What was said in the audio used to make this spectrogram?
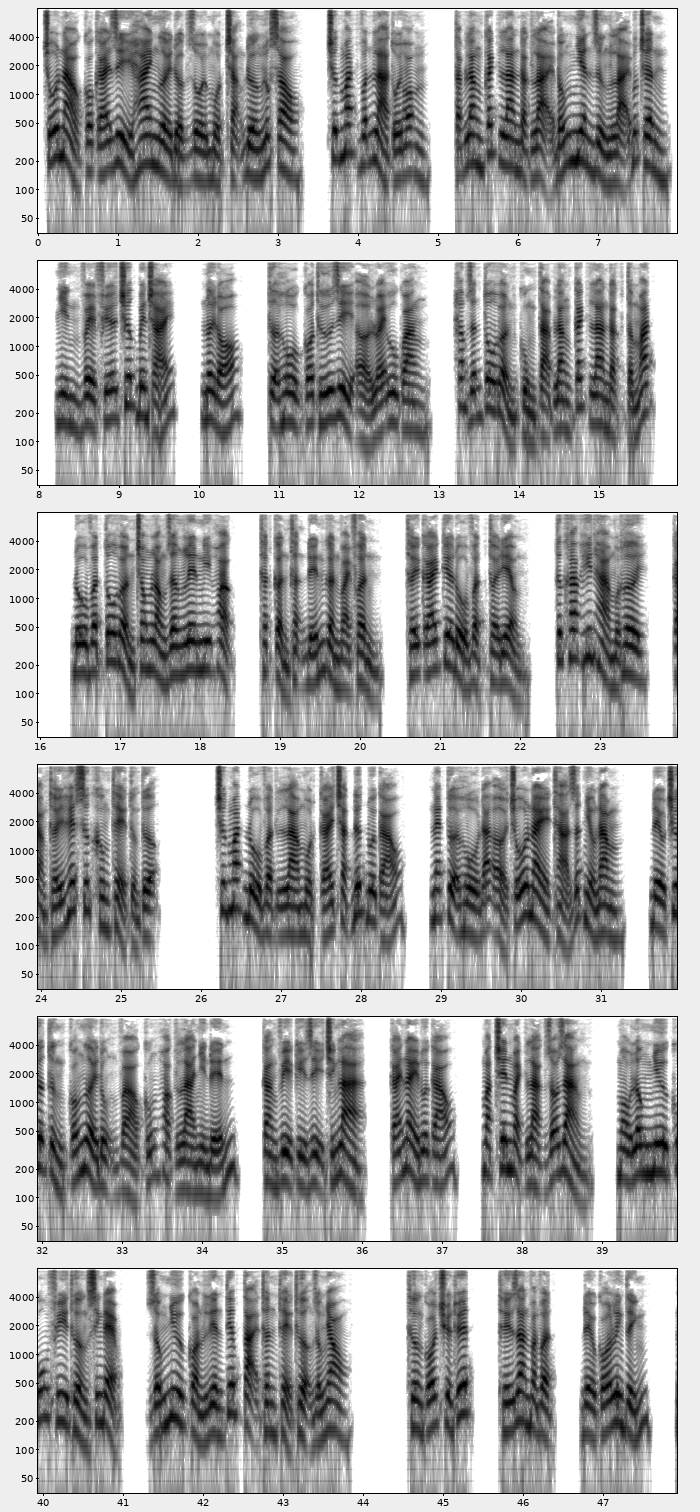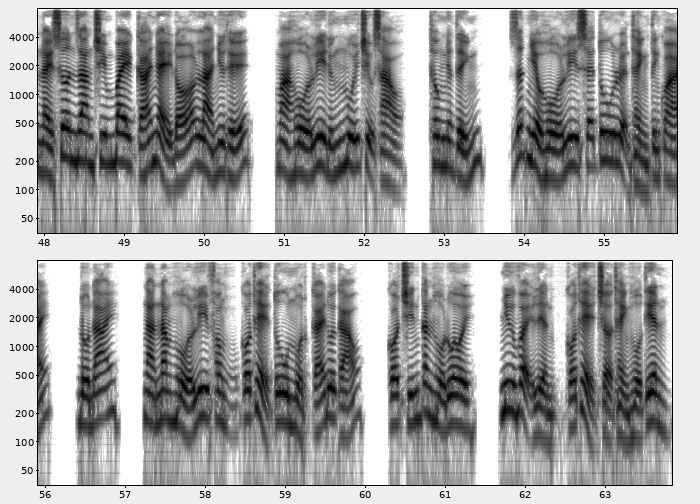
chỗ nào có cái gì hai người được rồi một chặng đường lúc sau, trước mắt vẫn là tối om, tạp lăng cách lan đặc lại bỗng nhiên dừng lại bước chân, nhìn về phía trước bên trái, nơi đó, tựa hồ có thứ gì ở lóe u quang, hấp dẫn tô ẩn cùng tạp lăng cách lan đặc tầm mắt. Đồ vật tô ẩn trong lòng dâng lên nghi hoặc, thật cẩn thận đến gần vài phần, thấy cái kia đồ vật thời điểm, tức khắc hít hà một hơi, cảm thấy hết sức không thể tưởng tượng. Trước mắt đồ vật là một cái chặt đứt đuôi cáo, nét tựa hồ đã ở chỗ này thả rất nhiều năm, đều chưa từng có người đụng vào cũng hoặc là nhìn đến, càng vị kỳ dị chính là, cái này đuôi cáo, mặt trên mạch lạc rõ ràng, màu lông như cũ phi thường xinh đẹp, giống như còn liên tiếp tại thân thể thượng giống nhau. Thường có truyền thuyết, thế gian vạn vật, đều có linh tính, này sơn gian chim bay cá nhảy đó là như thế, mà hồ ly đứng mũi chịu xào, thông nhân tính, rất nhiều hồ ly sẽ tu luyện thành tinh quái, đồn đãi, ngàn năm hồ ly phong có thể tu một cái đuôi cáo, có 9 căn hồ đuôi, như vậy liền có thể trở thành hồ tiên.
